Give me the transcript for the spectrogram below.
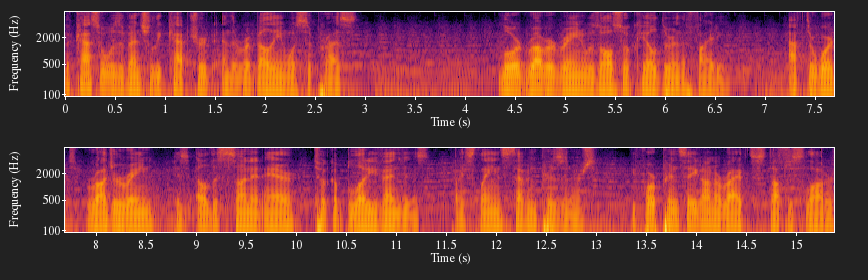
The castle was eventually captured and the rebellion was suppressed. Lord Robert Reyne was also killed during the fighting. Afterwards, Roger Reyne, his eldest son and heir, took a bloody vengeance by slaying seven prisoners before Prince Aegon arrived to stop the slaughter.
